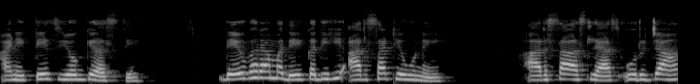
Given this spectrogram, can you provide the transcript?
आणि तेच योग्य असते. देवघरामध्ये कधीही आरसा ठेवू नये. आरसा असल्यास ऊर्जा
